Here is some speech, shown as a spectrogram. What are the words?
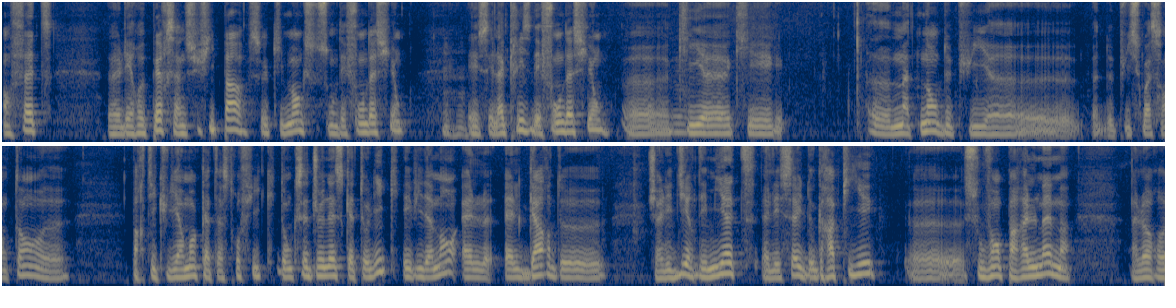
en fait, les repères, ça ne suffit pas. Ce qui manque, ce sont des fondations. Mhm. Et c'est la crise des fondations euh, mhm. qui, euh, qui, est euh, maintenant, depuis, bah, depuis 60 ans, particulièrement catastrophique. Donc cette jeunesse catholique, évidemment, elle, elle garde, j'allais dire, des miettes. Elle essaye de grappiller, souvent par elle-même. Alors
